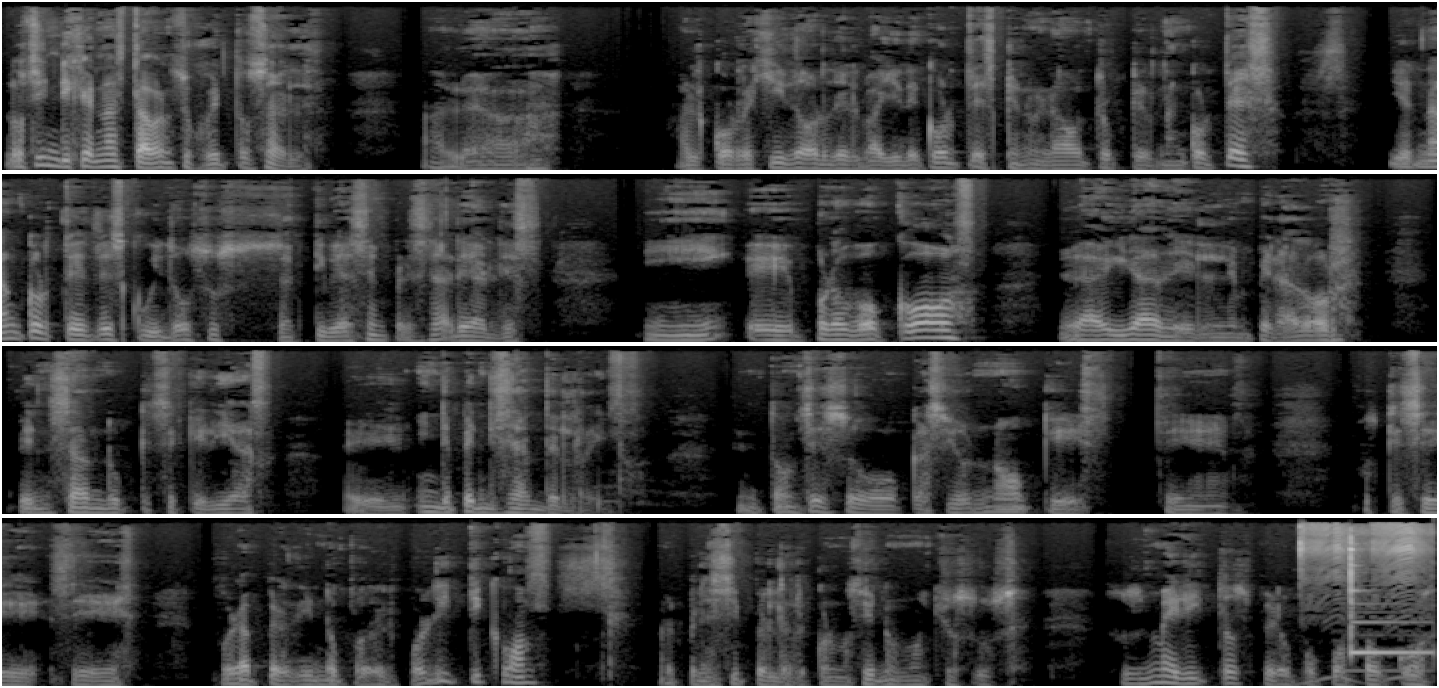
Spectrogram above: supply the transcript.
Los indígenas estaban sujetos al, al, al corregidor del Valle de Cortés, que no era otro que Hernán Cortés y Hernán Cortés descuidó sus actividades empresariales y eh, provocó la ira del emperador pensando que se quería eh, independizar del reino. Entonces ocasionó que, este, pues que se, se fuera perdiendo poder político. Al principio le reconocieron mucho sus, sus méritos, pero poco a poco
